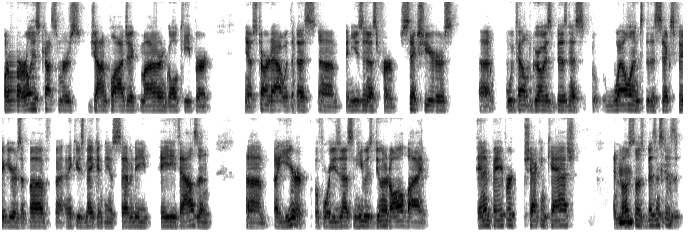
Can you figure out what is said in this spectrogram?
one of our earliest customers john Plogic, modern goalkeeper you know started out with us um, been using us for six years. Uh, we've helped grow his business well into the six figures above i think he was making you know 70 80000 um, a year before using us, and he was doing it all by pen and paper, checking cash. And most mm-hmm. of those businesses,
